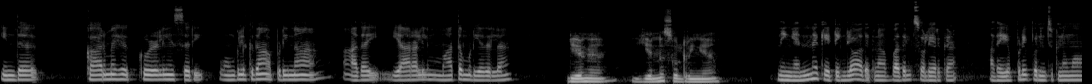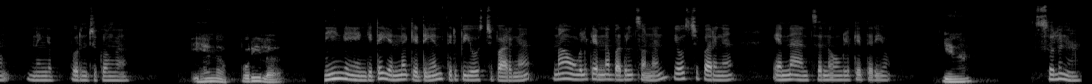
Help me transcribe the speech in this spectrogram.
இந்த கார்மேக குழலையும் சரி உங்களுக்கு தான் அப்படின்னா அதை யாராலையும் மாற்ற முடியாதுல்ல? ஏங்க என்ன சொல்கிறீங்க நீங்கள் என்ன கேட்டிங்களோ அதுக்கு நான் பதில் சொல்லியிருக்கேன். அதை எப்படி புரிஞ்சுக்கணுமோ நீங்கள் புரிஞ்சுக்கோங்க. ஏங்க புரியல. நீங்கள் என்கிட்ட என்ன கேட்டீங்கன்னு திருப்பி யோசிச்சு பாருங்கள் நான் உங்களுக்கு என்ன பதில் சொன்னேன்னு யோசிச்சு பாருங்கள் என்ன ஆன்சர்னு உங்களுக்கே தெரியும். ஏங்க சொல்லுங்கள்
